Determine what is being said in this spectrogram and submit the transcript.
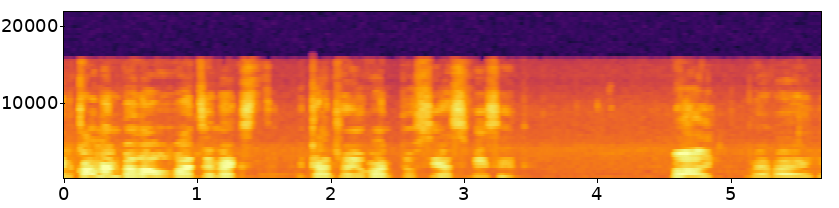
and comment below what's the next country you want to see us visit. Bye. Bye bye.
